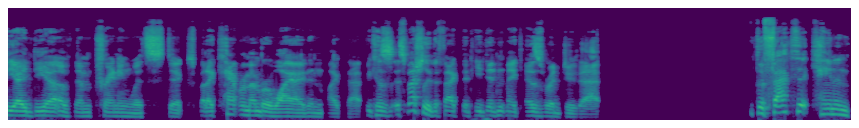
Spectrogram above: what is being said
the idea of them training with sticks, but I can't remember why I didn't like that because especially the fact that he didn't make Ezra do that. The fact that Kanan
